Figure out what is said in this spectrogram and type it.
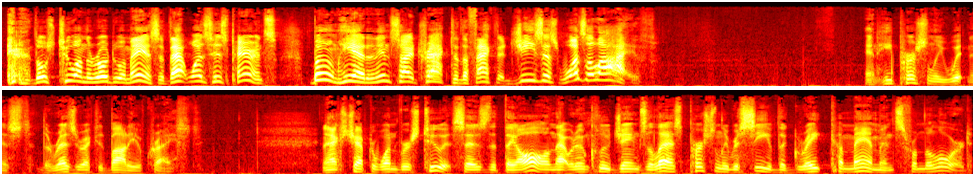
those two on the road to Emmaus, if that was his parents, boom, he had an inside track to the fact that Jesus was alive. And he personally witnessed the resurrected body of Christ. In Acts chapter 1, verse 2, it says that they all, and that would include James the Less, personally received the great commandments from the Lord.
